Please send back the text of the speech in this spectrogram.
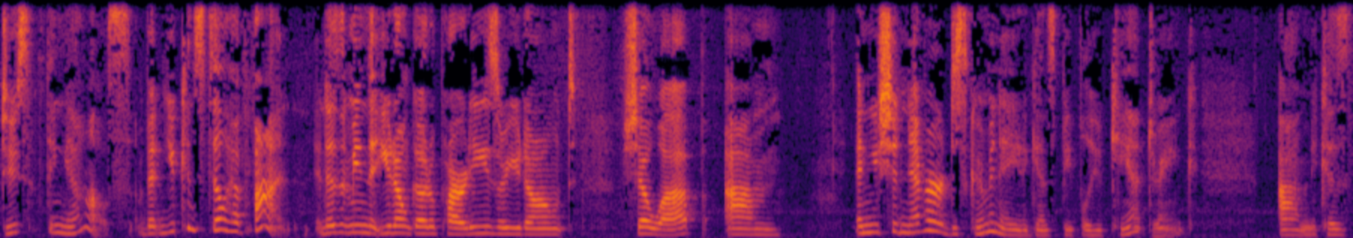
do something else. But you can still have fun. It doesn't mean that you don't go to parties or you don't show up. Um, and you should never discriminate against people who can't drink. Um, because,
